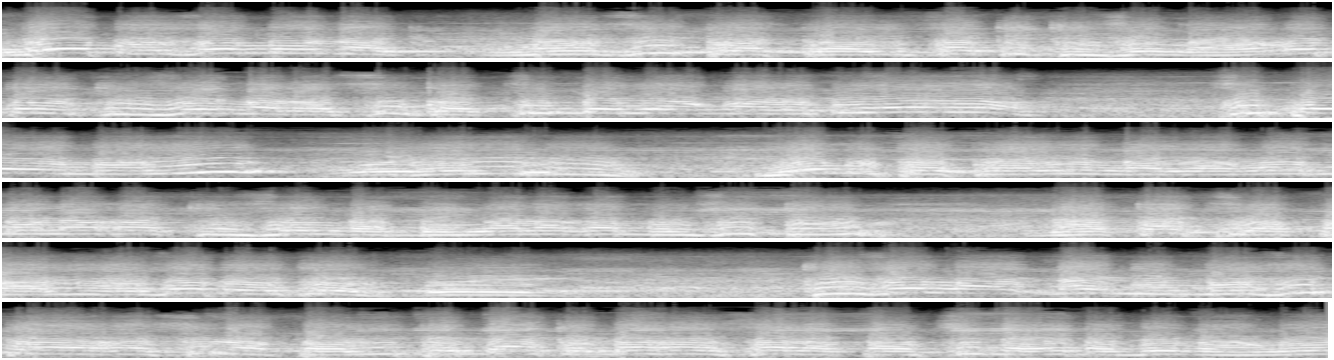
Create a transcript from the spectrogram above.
nde bozomona mozito atrahisaki kizenga yango mpona kizenga na suka timbeli yango alobi ah, tipo ya moi moyibi ye moto atrahi nga yango omonaka kizenga benganaka mozito na kati ya pali oza bote kizenga nani mozito ayaka su na pali mpe nde akendaka osala parti na ye babenga yango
